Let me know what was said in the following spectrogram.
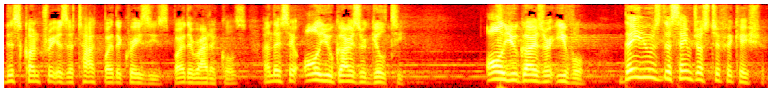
this country is attacked by the crazies, by the radicals, and they say, all you guys are guilty, all you guys are evil. They use the same justification.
